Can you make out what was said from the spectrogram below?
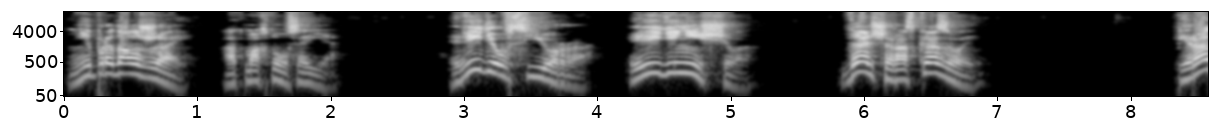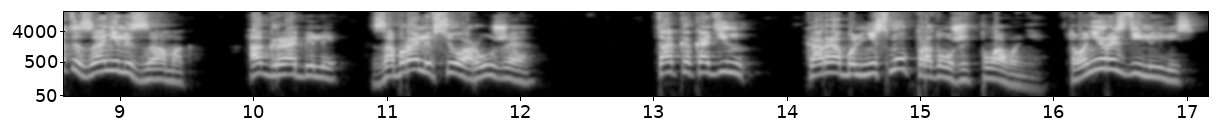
Не продолжай, отмахнулся я. Видел в Сьорра? Виде нищего. Дальше рассказывай. Пираты заняли замок, ограбили, забрали все оружие. Так как один корабль не смог продолжить плавание, то они разделились.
